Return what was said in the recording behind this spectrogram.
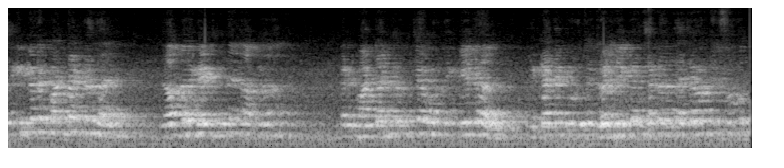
सगळीकडे कॉन्ट्रॅक्टच आहे जबाबदारी घ्यायची नाही आपल्याला. कारण कॉन्ट्रॅक्टरच्या वरती गेलं एखाद्या गोष्ट घडली का सगळं त्याच्यावरती सोडून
